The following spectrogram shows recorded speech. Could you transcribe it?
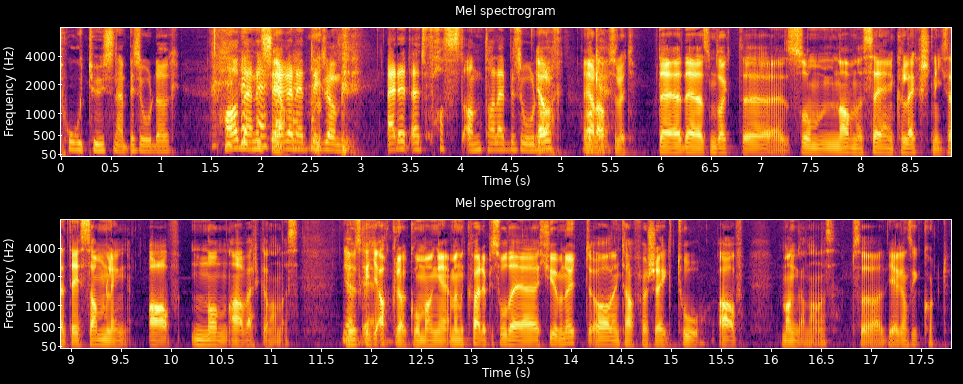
2000 episoder. Har denne serien et liksom Er det et, fast antall episoder? Ja, ja det er absolutt. Det, det er som sagt, eh, som navnet sier, en collection. Ikke sant? Det er en samling av noen av verkene hans. Jeg husker ikke akkurat hvor mange, men hver episode er 20 minutter, og den tar for seg to av mangaene hans. Så de er ganske korte.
